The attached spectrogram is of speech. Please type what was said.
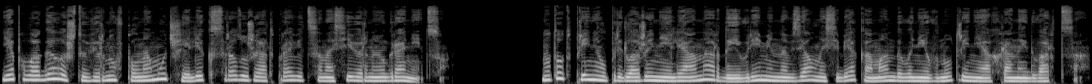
Я полагала, что, вернув полномочия, Лекс сразу же отправится на северную границу. Но тот принял предложение Леонардо и временно взял на себя командование внутренней охраной дворца.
